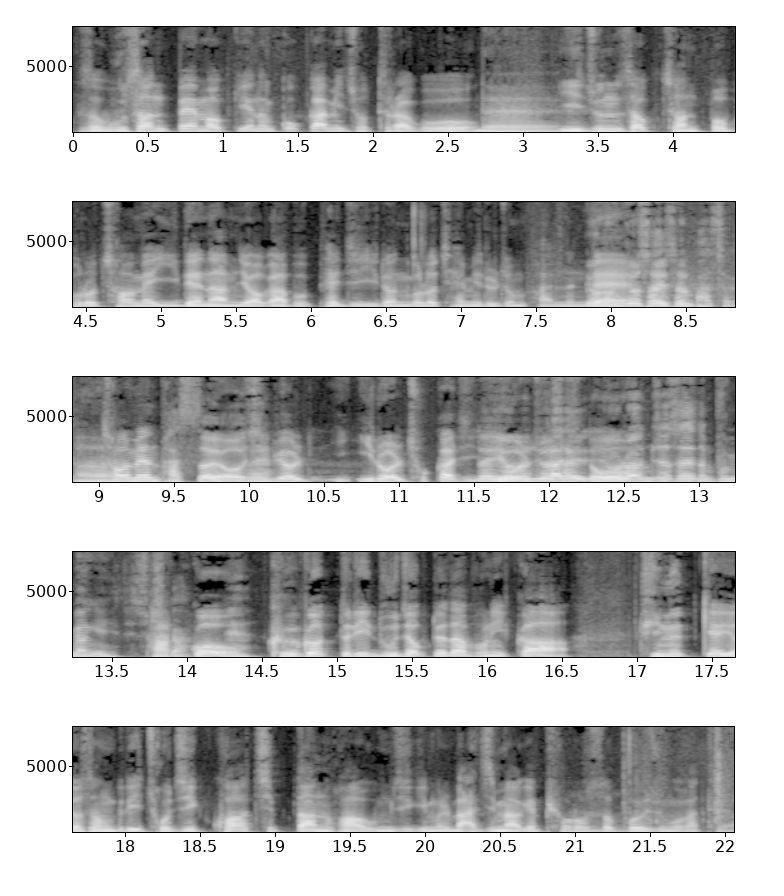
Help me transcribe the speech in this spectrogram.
그래서 우선 빼먹기에는 꽃감이 좋더라고. 네. 이준석 전법으로 처음에 이대남 여가부 폐지 이런 걸로 재미를 좀 봤는데 여론조사에서는 봤어요. 아. 처음엔 봤어요. 네. 12월 1월 초까지 네, 여론조사 2월까지도 여론조사에서는 분명히 수치가. 봤고 예. 그것들이 누적되다 보니까 뒤늦게 여성들이 조직화, 집단화 움직임을 마지막에 표로서 보여준 것 같아요.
